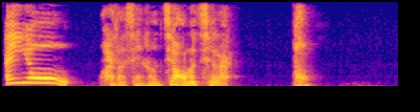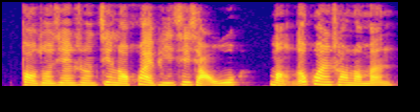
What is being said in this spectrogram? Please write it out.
哎呦！快乐先生叫了起来。砰暴躁先生进了坏脾气小屋，猛地关上了门。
